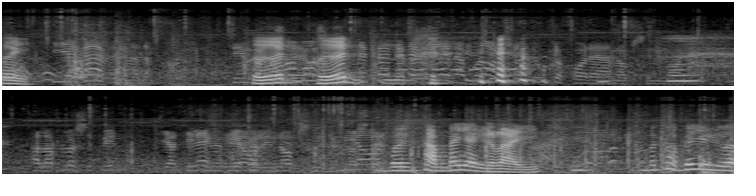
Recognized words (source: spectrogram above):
เฮ้ยพื้นพื้นมึงทำได้อย่างไร มันทำได้อย่างไร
